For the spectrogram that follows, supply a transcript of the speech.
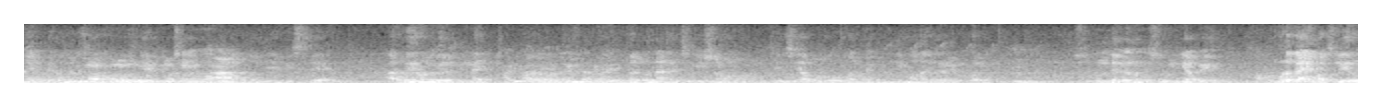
ఆయన ఇవ్వమని చేపిస్తే అరవై రెండు వేల బిల్ అయింది ఉన్నట్టుండి అంటే చేసినాం మనం చేసి అప్పుడు మరి మేము టీం మన దగ్గర పెట్టుకోవాలి. షుగర్ దగ్గర నుండి షుగర్కి అప్పుడు అప్పుడు కూడా కాయిన్ బాక్స్ లేదు.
